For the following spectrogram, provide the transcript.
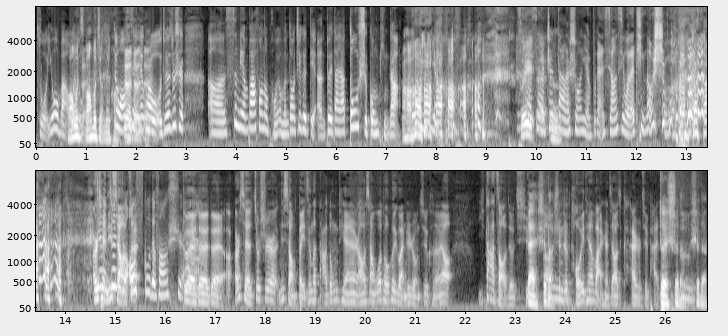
左右吧，王府王府井那块，对王府井那块，我我觉得就是，呃，四面八方的朋友们到这个点，对大家都是公平的，都一样。所以现在睁大了双眼，不敢相信我在听到什么。而且你想，old school 的方式，对对对，而而且就是你想，北京的大冬天，然后像窝头会馆这种剧，可能要。一大早就去，对，是的，甚至头一天晚上就要开始去排队。对，是的，是的。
